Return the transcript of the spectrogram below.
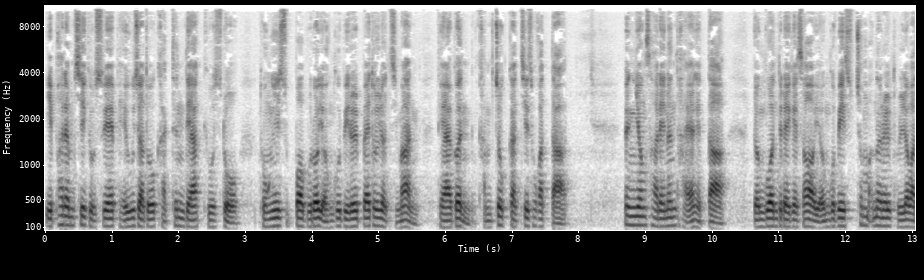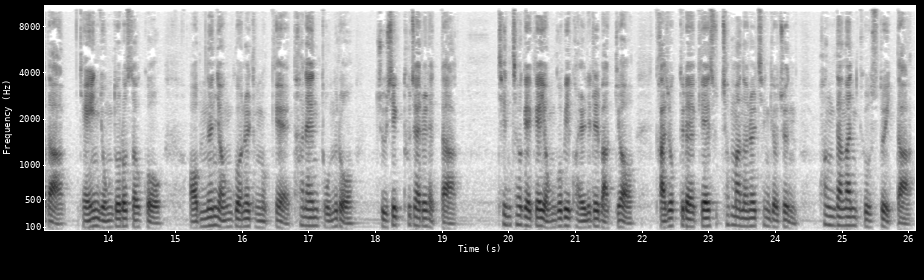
이 파렴치 교수의 배우자도 같은 대학 교수로 동일 수법으로 연구비를 빼돌렸지만 대학은 감쪽같이 속았다. 횡령 사례는 다양했다. 연구원들에게서 연구비 수천만 원을 돌려받아 개인 용도로 썼고 없는 연구원을 등록해 타낸 돈으로 주식 투자를 했다. 친척에게 연구비 관리를 맡겨 가족들에게 수천만 원을 챙겨준 황당한 교수도 있다.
